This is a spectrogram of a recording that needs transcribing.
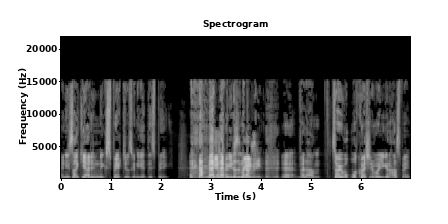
And he's like, "Yeah, I didn't expect it was going to get this big." No, he doesn't crazy. Yeah, but um, sorry, what, what question were you going to ask me?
